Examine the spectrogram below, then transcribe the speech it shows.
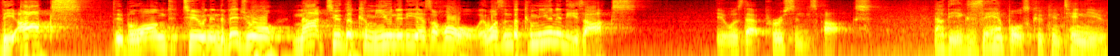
The ox belonged to an individual, not to the community as a whole. It wasn't the community's ox, it was that person's ox. Now, the examples could continue.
